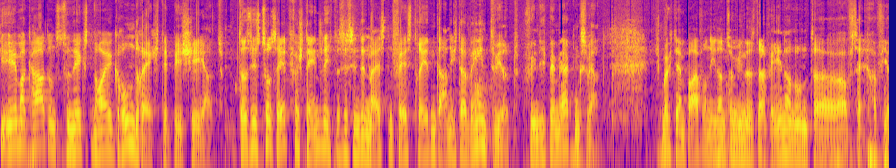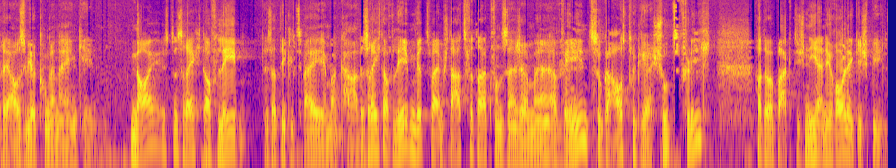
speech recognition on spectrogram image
Die EMAK hat uns zunächst neue Grundrechte beschert. Das ist so selbstverständlich, dass es in den meisten Festreden gar nicht erwähnt wird. Finde ich bemerkenswert. Ich möchte ein paar von Ihnen zumindest erwähnen und äh, auf, auf ihre Auswirkungen eingehen. Neu ist das Recht auf Leben das Artikel 2 EMAK. Das Recht auf Leben wird zwar im Staatsvertrag von Saint-Germain erwähnt, sogar ausdrücklich als Schutzpflicht, hat aber praktisch nie eine Rolle gespielt.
